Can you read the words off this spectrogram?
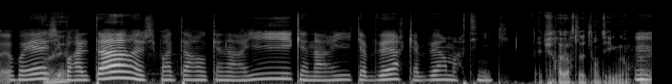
Euh, ouais, Ouais. Gibraltar, Gibraltar aux Canaries, Canaries, Cap-Vert, Cap-Vert, Martinique. Et tu traverses l'Atlantique, ouais.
